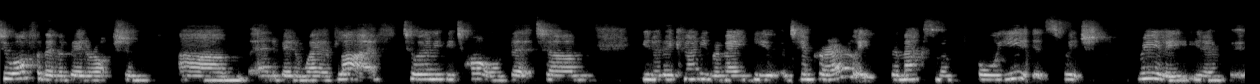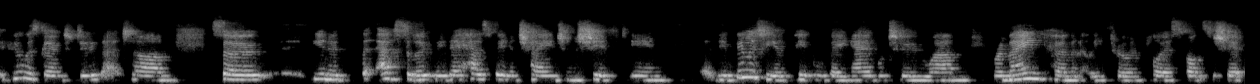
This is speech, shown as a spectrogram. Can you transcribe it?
to offer them a better option um, and a better way of life to only be told that um, you know they can only remain here temporarily, the maximum four years, which really you know who is going to do that? Um, so you know absolutely there has been a change and a shift in the ability of people being able to um, remain permanently through employer sponsorship.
